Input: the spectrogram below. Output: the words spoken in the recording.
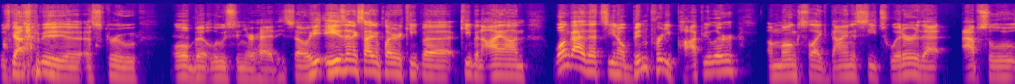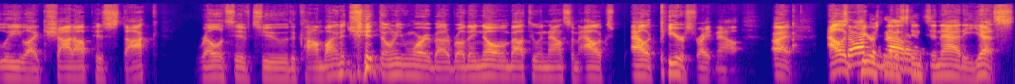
there's got to be a, a, screw a little bit loose in your head. So he, he's an exciting player to keep a keep an eye on. One guy that's you know been pretty popular amongst like dynasty Twitter that absolutely like shot up his stock relative to the combine and shit. Don't even worry about it, bro. They know I'm about to announce some Alex Alec Pierce right now. All right. Alec Talk Pierce out of Cincinnati. Yes.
